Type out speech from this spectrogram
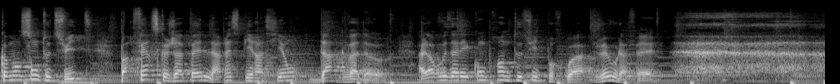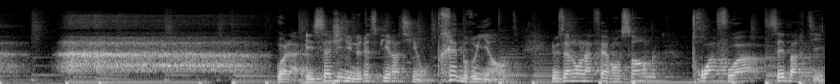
Commençons tout de suite par faire ce que j'appelle la respiration Dark Vador. Alors vous allez comprendre tout de suite pourquoi, je vais vous la faire. Voilà, il s'agit d'une respiration très bruyante. Nous allons la faire ensemble trois fois. C'est parti.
